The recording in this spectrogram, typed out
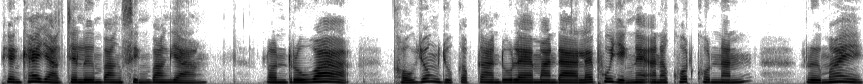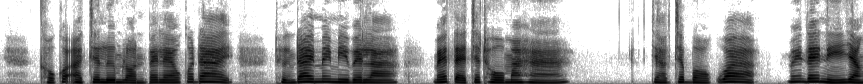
เพียงแค่อยากจะลืมบางสิ่งบางอย่าง หลอนรู้ว่า เขายุ่งอยู่กับการดูแลมารดาและผู้หญิงในอนาคตคนนั้น หรือไม่เขาก็อาจจะลืมหล่อนไปแล้วก็ได้ ถึงได้ไม่มีเวลา แม้แต่จะโทรมาหา อยากจะบอกว่าไม่ได้หนีอย่าง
